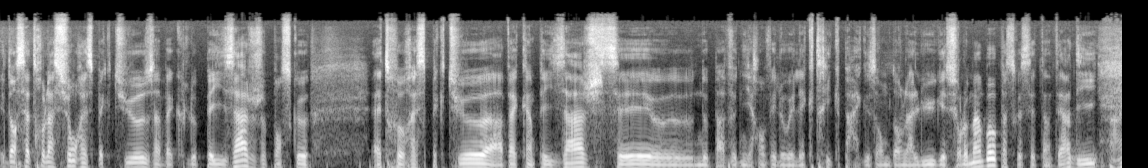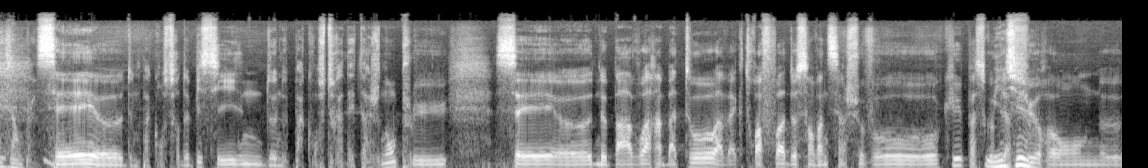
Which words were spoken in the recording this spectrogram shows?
Et dans cette relation respectueuse avec le paysage, je pense que être respectueux avec un paysage, c'est euh, ne pas venir en vélo électrique, par exemple, dans la Lugue et sur le Mimbeau, parce que c'est interdit. Par exemple. C'est euh, de ne pas construire de piscine, de ne pas construire d'étage non plus. C'est euh, ne pas avoir un bateau avec trois fois 225 chevaux au cul, parce que bien, sûr. on ne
